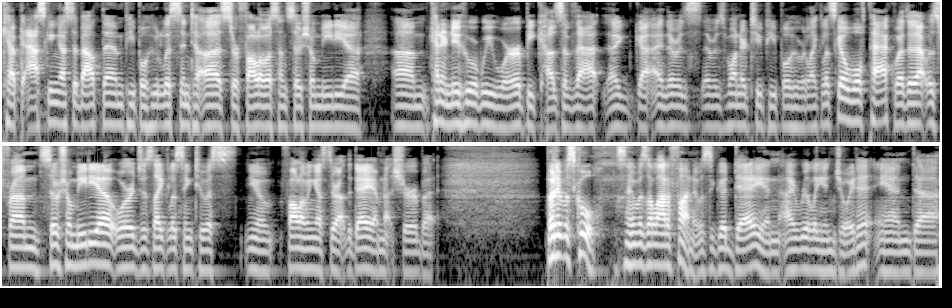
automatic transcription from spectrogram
kept asking us about them. People who listen to us or follow us on social media um, kind of knew who we were because of that. I got, there was there was one or two people who were like, "Let's go Wolfpack," whether that was from social media or just like listening to us, you know, following us throughout the day. I'm not sure, but but it was cool. It was a lot of fun. It was a good day, and I really enjoyed it. And uh,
